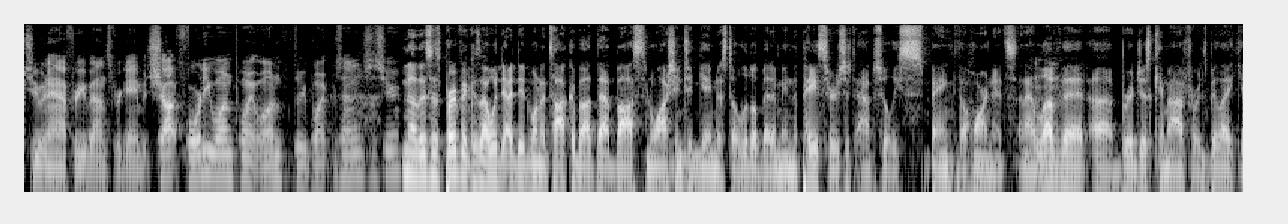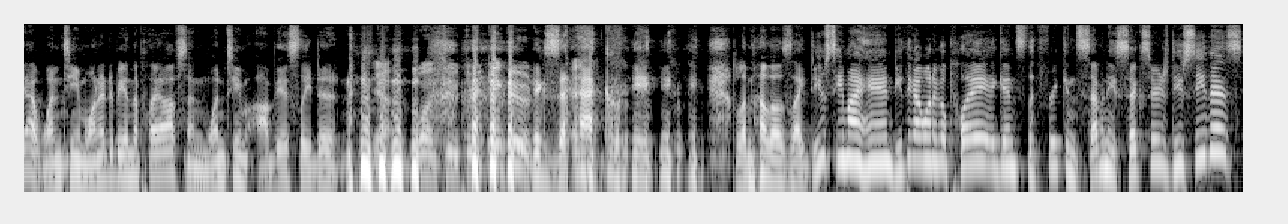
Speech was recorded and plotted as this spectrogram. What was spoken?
two and a half rebounds per game, but shot 41.1 three point percentage this year. No, this is perfect because I would I did want to talk about that Boston Washington game just a little bit. I mean, the Pacers just absolutely spanked the Hornets, and I love that uh, Bridges came out afterwards and be like, "Yeah, one team wanted to be in the playoffs, and one team obviously didn't." Yeah, one, two, three, Cancun. exactly. Lamelo's like, "Do you see my hand? Do you think I want to go play against the freaking 76ers? Do you see this?"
